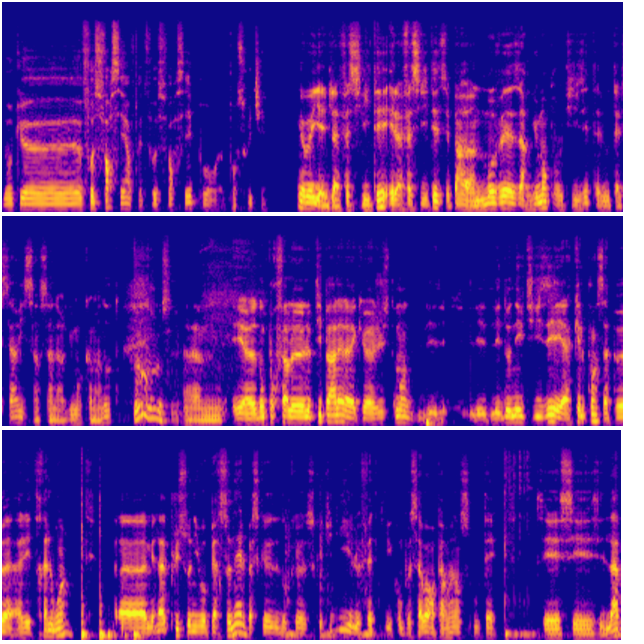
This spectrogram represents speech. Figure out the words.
Donc euh, faut se forcer en fait. Faut se forcer pour pour switcher. Oui, il y a de la facilité, et la facilité, c'est pas un mauvais argument pour utiliser tel ou tel service, hein. c'est un argument comme un autre. euh, et euh, donc pour faire le, le, petit parallèle avec euh, justement les, les, les, données utilisées et à quel point ça peut aller très loin, euh, mais là plus au niveau personnel, parce que donc ce que tu dis, le fait qu'on peut savoir en permanence où tu es, c'est là,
